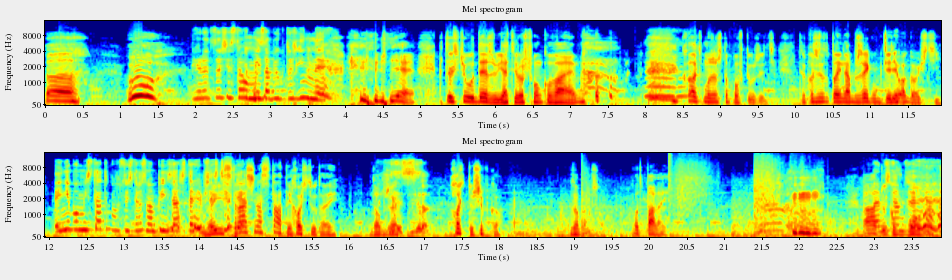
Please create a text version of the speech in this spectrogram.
A, uh. Ej, Ale co się stało? Mnie zabił ktoś inny. Nie, ktoś cię uderzył, ja cię rozczłonkowałem. Chodź, możesz to powtórzyć. Tylko, że tutaj na brzegu, gdzie nie ma gości. Ej, nie, bo mi staty popsuć, teraz mam 5 na 4 No przez i ciebie. strać na staty, chodź tutaj. Dobrze. Jezu. Chodź tu, szybko. Zobacz. Odpalaj. A, Ale tylko w myślałam, że- głowę.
